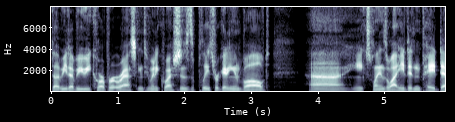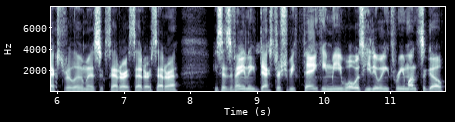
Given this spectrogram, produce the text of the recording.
WWE corporate were asking too many questions. The police were getting involved. Uh, he explains why he didn't pay Dexter Loomis, et cetera, et cetera, et cetera. He says, if anything, Dexter should be thanking me. What was he doing three months ago?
